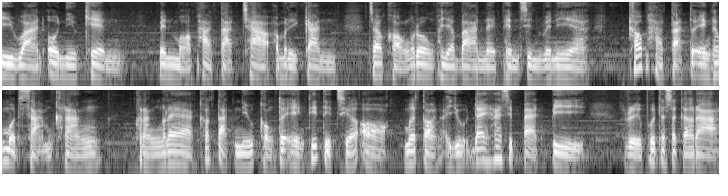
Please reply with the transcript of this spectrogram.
อีวานโอนีลเคน เป็นหมอผ่าตัดชาวอเมริกัน เจ้าของโรงพยาบาลในเพนซิลเวเนีย เขาผ่าตัดตัวเองทั้งหมด 3 ครั้ง ครั้งแรกเขาตัดนิ้วของตัวเองที่ติดเชื้อออกเมื่อตอนอายุได้ 58 ปี หรือพุทธศักราช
